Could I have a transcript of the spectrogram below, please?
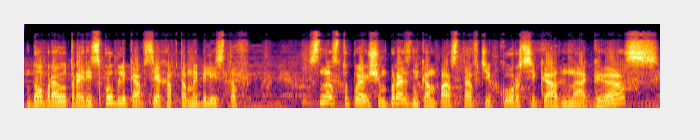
Доброе утро, республика, всех автомобилистов с наступающим праздником поставьте Корсика на газ.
